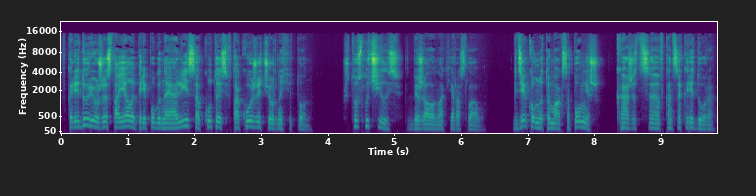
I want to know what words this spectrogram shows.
В коридоре уже стояла перепуганная Алиса, кутаясь в такой же черный хитон. «Что случилось?» – подбежала она к Ярославу. «Где комната Макса, помнишь?» «Кажется, в конце коридора».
